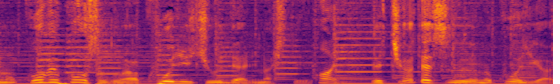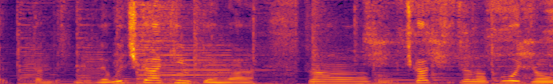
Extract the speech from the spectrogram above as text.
の神戸高速が工事中でありまして、はい、で地下鉄の工事があったんですね。内川近辺がその地下鉄の工事の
